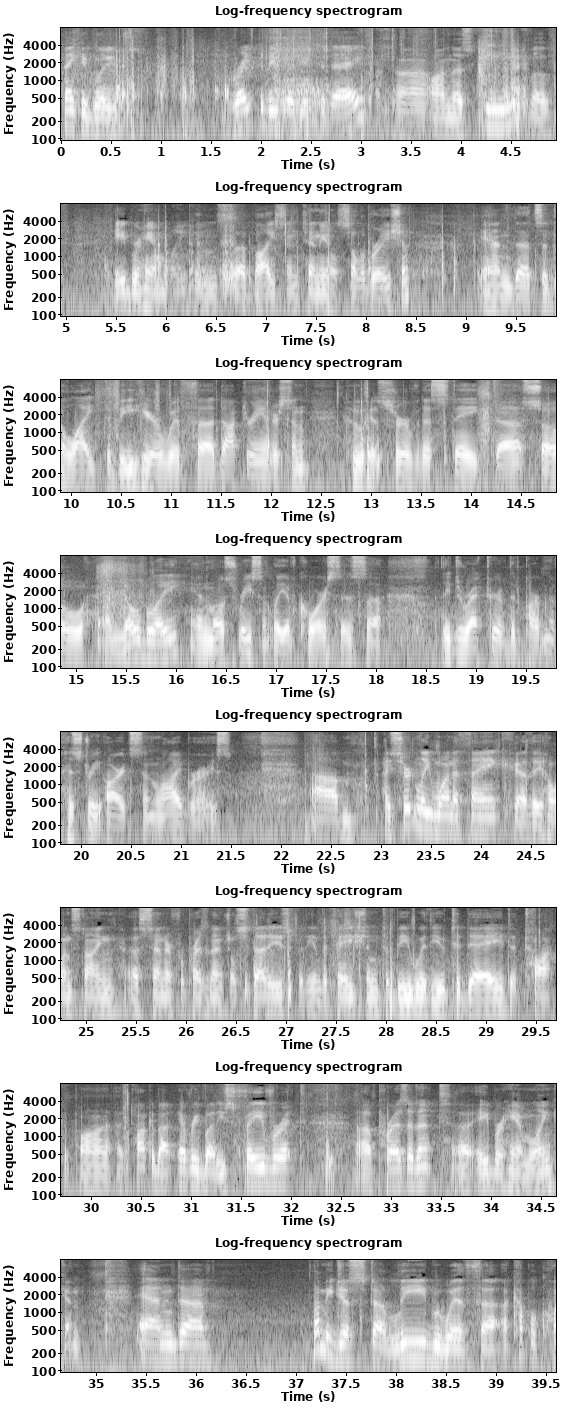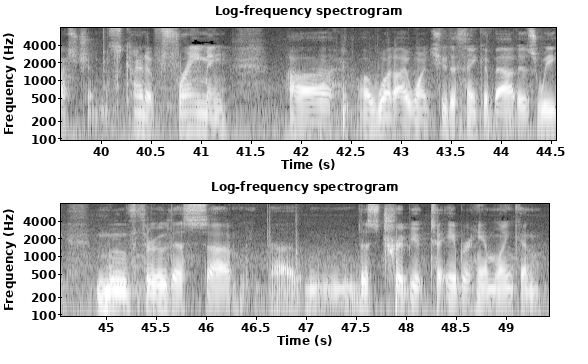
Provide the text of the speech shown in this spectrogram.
Thank you, Gleaves. Great to be with you today uh, on this eve of Abraham Lincoln's uh, bicentennial celebration. And uh, it's a delight to be here with uh, Dr. Anderson, who has served this state uh, so uh, nobly, and most recently, of course, as the director of the Department of History, Arts, and Libraries. Um, I certainly want to thank uh, the Hauenstein uh, Center for Presidential Studies for the invitation to be with you today to talk upon uh, talk about everybody's favorite uh, president, uh, Abraham Lincoln. And uh, let me just lead with a couple questions, kind of framing what I want you to think about as we move through this this tribute to Abraham Lincoln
